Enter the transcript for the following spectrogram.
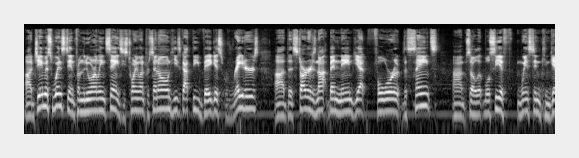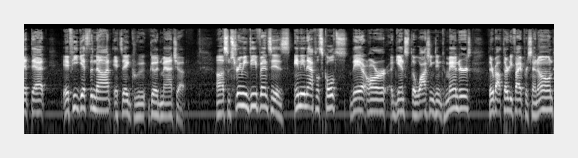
Uh, Jameis Winston from the New Orleans Saints. He's 21% owned. He's got the Vegas Raiders. Uh, the starter has not been named yet for the Saints. Um, so we'll see if Winston can get that. If he gets the nod, it's a good matchup. Uh, some streaming defenses. Indianapolis Colts, they are against the Washington Commanders. They're about 35% owned.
